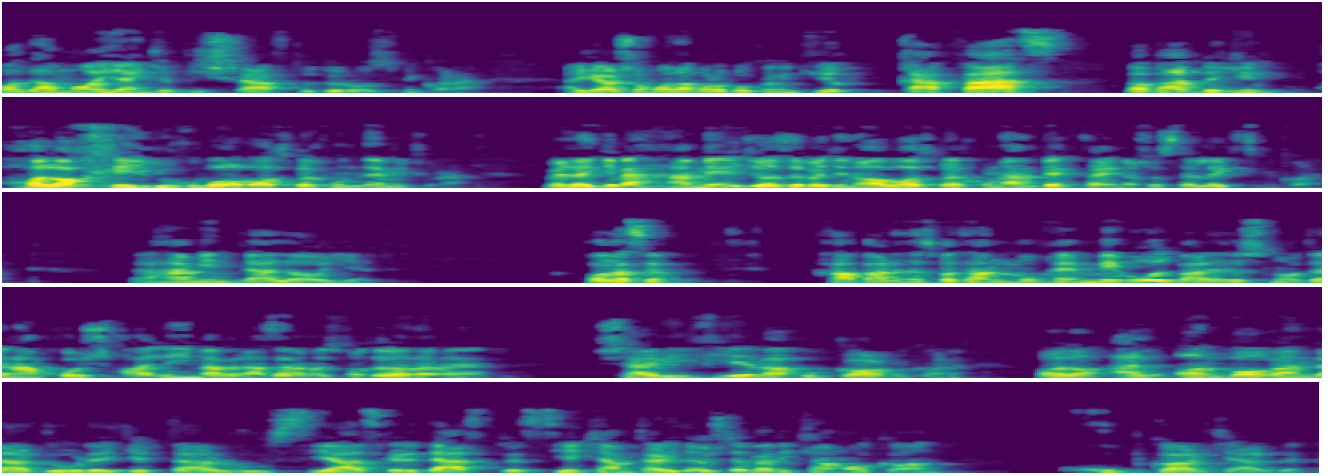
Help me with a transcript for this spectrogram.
آدمهایی که پیشرفت رو درست می‌کنن. اگر شما آدم رو بکنید توی قفس و بعد بگین حالا خیلی خوب آواز بخون نمی‌تونن. ولی اگه به همه اجازه بدین آواز بخونن بهتریناشو سلکت می‌کنین. به همین دلایل. خلاصه خبر نسبتا مهمی بود. برای اسنودن هم خوشحالیم و به نظرم اسنودن آدم شریفیه و خوب کار می‌کنه. حالا الان واقعا در دوره که در روسیه است خیلی دسترسی کمتری داشته ولی کماکان خوب کار کرده.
